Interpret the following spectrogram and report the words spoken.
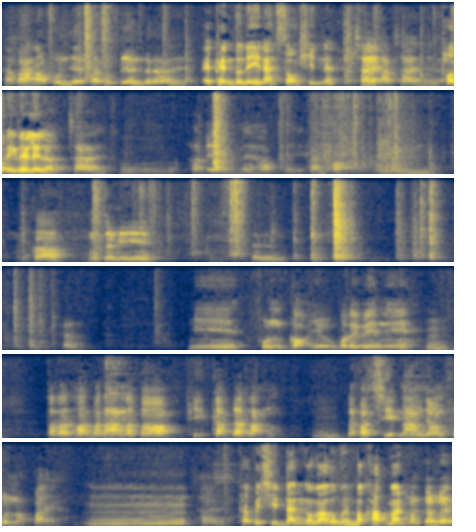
ถ้าบ้านเราฝุ่นเยอะก็ทุกเดือนก็ได้ ไอ้แผ่นตัวนี้นะสองชิ้นนะใช่ครับใช่นี่ยถอดเองได้เลยเหรอใช่ถอดเองนะครับไม่มีการถอดแล้วก็มันจะมีเป็น มีฝุ่นเกาะอยู่บริเวณนี้ อืมตอนเราถอดมาล้างเราก็พลิกกลับด้านหลัง อืมแล้วก็ฉีดน้ำย้อนฝุ่นออกไป อืมใช่ ถ้าไปฉีดดันเข้ามาก็เหมือนบังคับมันมันก็เหมือน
